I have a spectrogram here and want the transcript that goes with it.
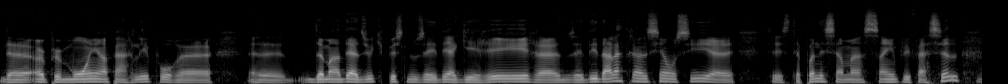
de un peu moins en parler pour euh, euh, demander à Dieu qu'il puisse nous aider à guérir, euh, nous aider dans la transition aussi. C'était pas nécessairement simple et facile. Mm.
